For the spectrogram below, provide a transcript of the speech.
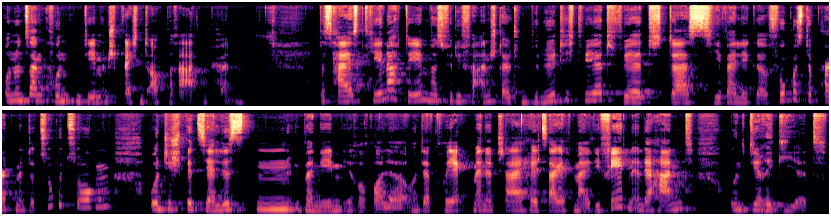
und unseren Kunden dementsprechend auch beraten können. Das heißt, je nachdem, was für die Veranstaltung benötigt wird, wird das jeweilige Focus Department dazugezogen und die Spezialisten übernehmen ihre Rolle. Und der Projektmanager hält, sage ich mal, die Fäden in der Hand und dirigiert.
